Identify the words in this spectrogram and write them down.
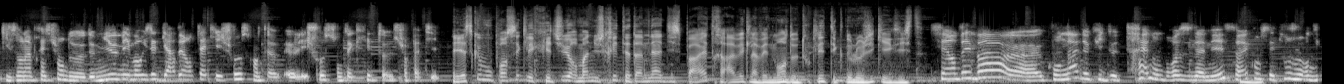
qu'ils ont l'impression de, de mieux mémoriser, de garder en tête les choses quand les choses sont écrites sur papier. Et est-ce que vous pensez que l'écriture manuscrite est amenée à disparaître avec l'avènement de toutes les technologies qui existent? C'est un débat euh, qu'on a depuis de très nombreuses années. C'est vrai qu'on s'est toujours dit,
